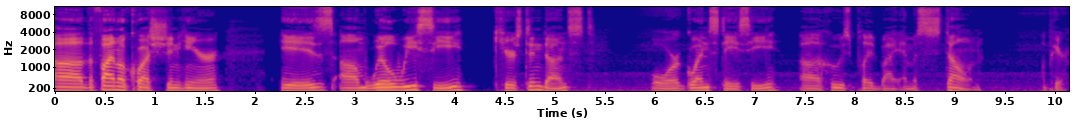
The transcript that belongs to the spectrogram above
uh, the final question here is: um, Will we see Kirsten Dunst or Gwen Stacy, uh, who's played by Emma Stone, appear?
